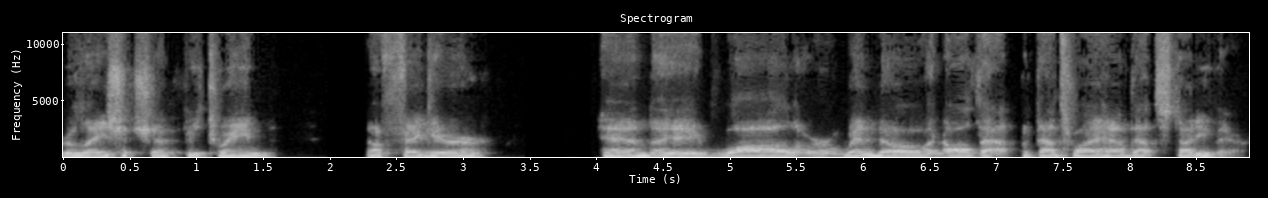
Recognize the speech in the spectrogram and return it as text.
relationship between a figure and a wall or a window and all that. But that's why I have that study there.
